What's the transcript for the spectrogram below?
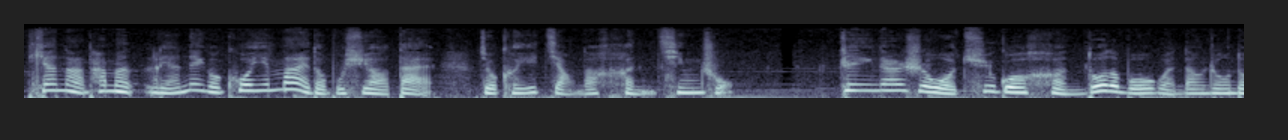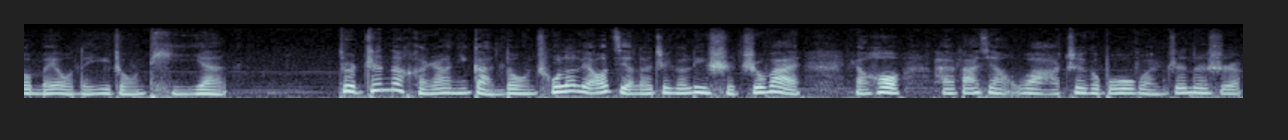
天哪！他们连那个扩音麦都不需要带，就可以讲得很清楚。这应该是我去过很多的博物馆当中都没有的一种体验，就真的很让你感动。除了了解了这个历史之外，然后还发现哇，这个博物馆真的是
